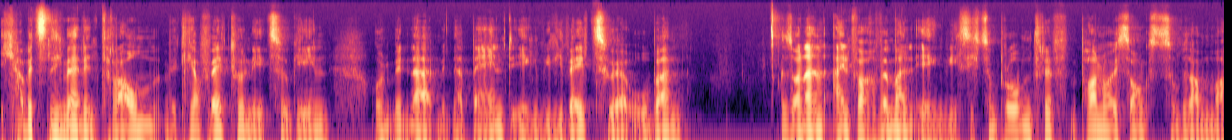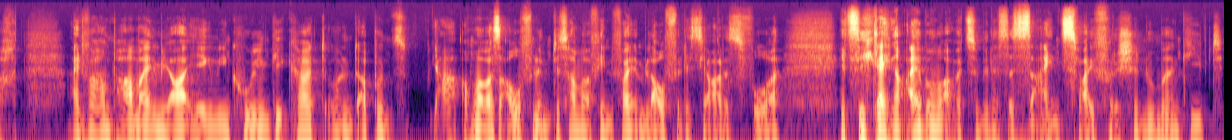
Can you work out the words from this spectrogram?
ich habe jetzt nicht mehr den Traum, wirklich auf Welttournee zu gehen und mit einer, mit einer Band irgendwie die Welt zu erobern, sondern einfach, wenn man irgendwie sich zum Proben trifft, ein paar neue Songs zusammen macht, einfach ein paar Mal im Jahr irgendwie einen coolen Gig hat und ab und zu ja, auch mal was aufnimmt, das haben wir auf jeden Fall im Laufe des Jahres vor. Jetzt nicht gleich ein Album, aber zumindest, dass es ein, zwei frische Nummern gibt.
